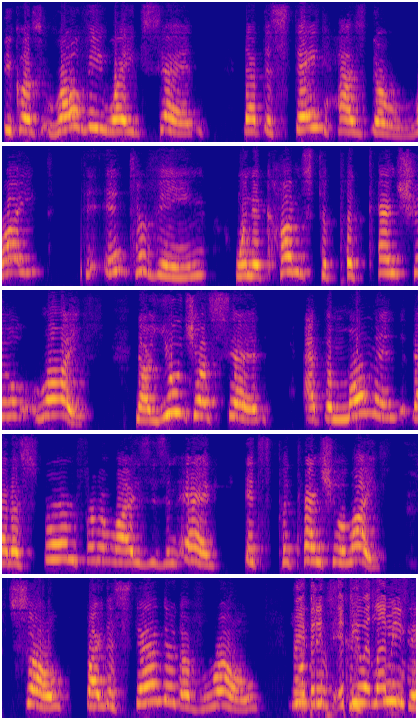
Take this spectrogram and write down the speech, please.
because Roe v. Wade said that the state has the right to intervene when it comes to potential life. Now, you just said at the moment that a sperm fertilizes an egg, it's potential life. So, by the standard of Roe, Right, but if- if you would let me- No,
